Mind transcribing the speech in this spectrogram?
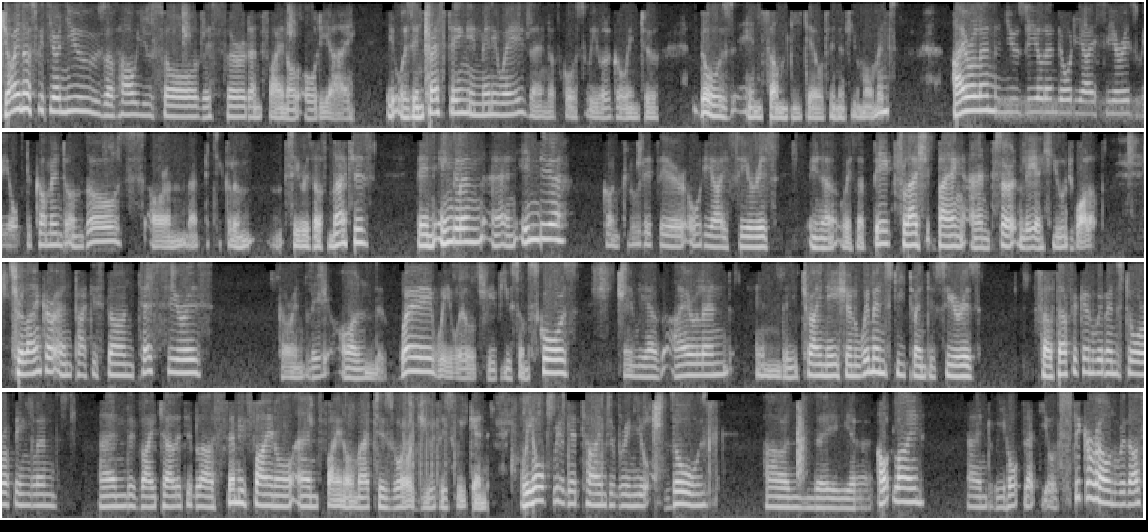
join us with your news of how you saw this third and final ODI. It was interesting in many ways, and of course we will go into those in some detail in a few moments. Ireland and New Zealand ODI series, we hope to comment on those or on that particular series of matches. Then England and India concluded their ODI series you know, with a big flash bang and certainly a huge wallop. Sri Lanka and Pakistan Test Series currently on the way. We will give you some scores. And we have Ireland in the Tri-Nation Women's T20 Series, South African Women's Tour of England, and the Vitality Blast semi-final and final matches were due this weekend. We hope we'll get time to bring you those on the uh, outline, and we hope that you'll stick around with us.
